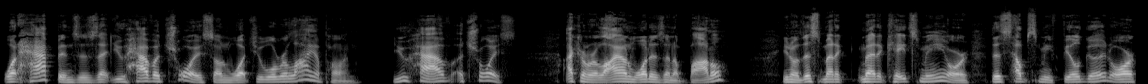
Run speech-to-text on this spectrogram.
What happens is that you have a choice on what you will rely upon. You have a choice. I can rely on what is in a bottle. You know, this medic- medicates me or this helps me feel good or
